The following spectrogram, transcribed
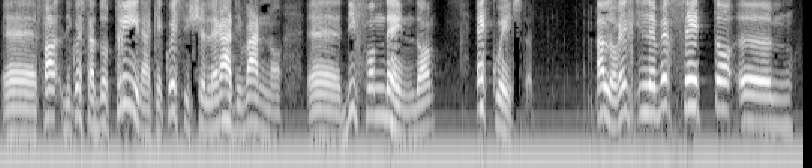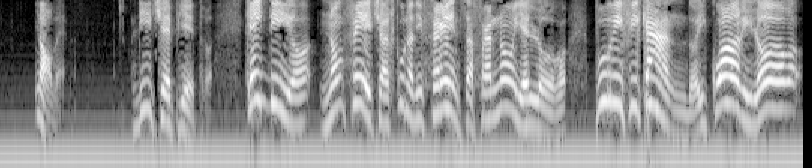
eh, fa, di questa, dottrina che questi scellerati vanno eh, diffondendo è questo. Allora, il, il versetto 9 ehm, dice Pietro, che Dio non fece alcuna differenza fra noi e loro, purificando i cuori loro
